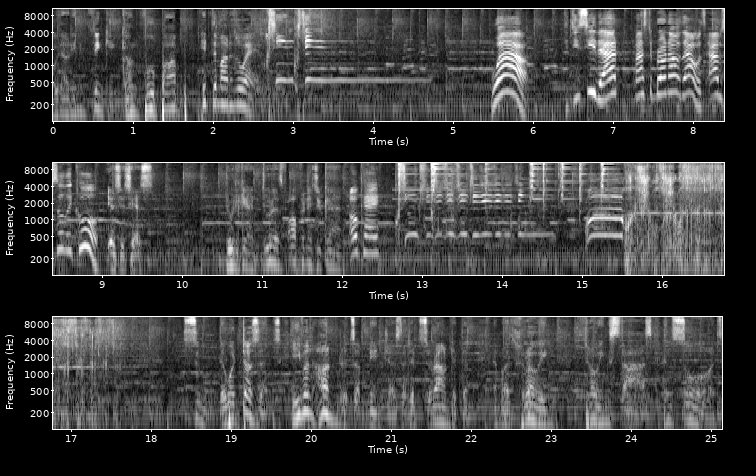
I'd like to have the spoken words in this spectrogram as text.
Without even thinking, Kung Fu Bob hit them out of the way. Wow! Did you see that, Master Bruno? That was absolutely cool. Yes, yes, yes. Do it again. Do it as often as you can. Okay. Soon there were dozens, even hundreds of ninjas that had surrounded them and were throwing, throwing stars and swords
